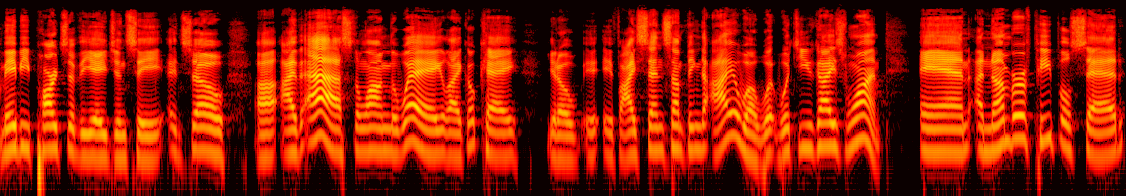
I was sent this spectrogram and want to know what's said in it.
maybe parts of the agency. And so uh, I've asked along the way, like, okay, you know, if I send something to Iowa, what, what do you guys want? And a number of people said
